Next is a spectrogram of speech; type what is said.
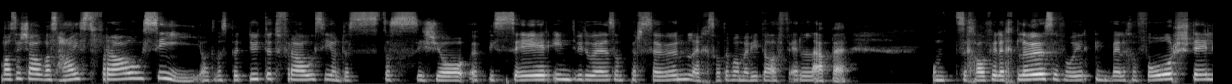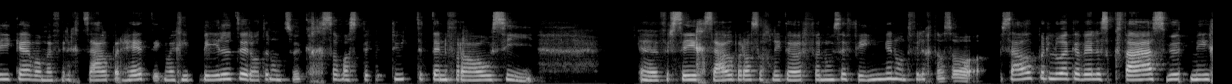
was ist auch, was heißt Frau sein oder was bedeutet Frau sein und das, das ist ja etwas sehr individuelles und persönliches, oder, was man erleben darf und sich auch vielleicht lösen von irgendwelchen Vorstellungen, die man vielleicht selber hat, irgendwelche Bilder, oder? Und wirklich so, was bedeutet denn Frau sein? Äh, für sich selber also ein bisschen dürfen herausfinden und vielleicht auch so selber schauen, welches Gefäß würde mich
